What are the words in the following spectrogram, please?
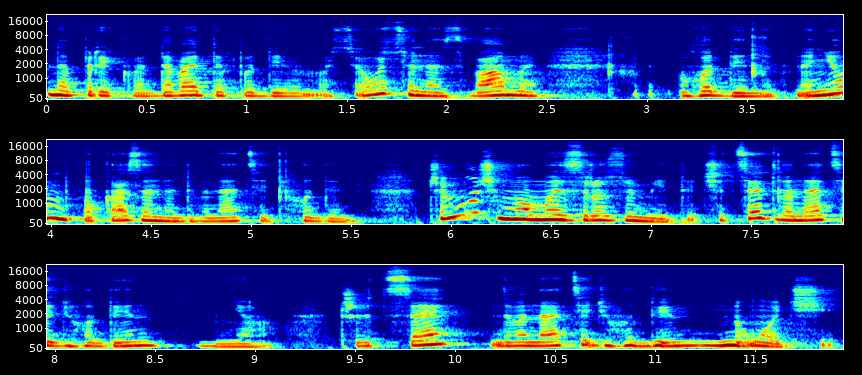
Наприклад, давайте подивимося. Ось у нас з вами годинник. На ньому показано 12 годин. Чи можемо ми зрозуміти, чи це 12 годин дня, чи це 12 годин ночі?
